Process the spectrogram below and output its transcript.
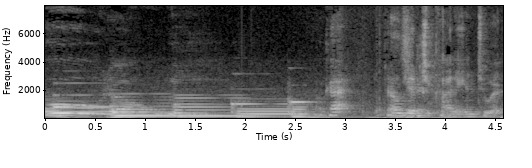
uno, we. Okay? That'll get you kind of into it.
